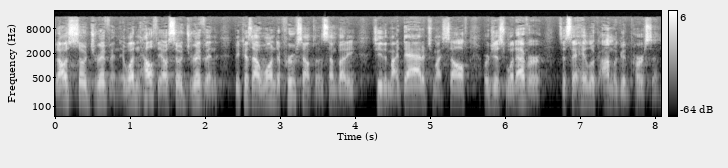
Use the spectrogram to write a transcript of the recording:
But I was so driven. It wasn't healthy. I was so driven because I wanted to prove something to somebody, to either my dad or to myself or just whatever, to say, hey, look, I'm a good person.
